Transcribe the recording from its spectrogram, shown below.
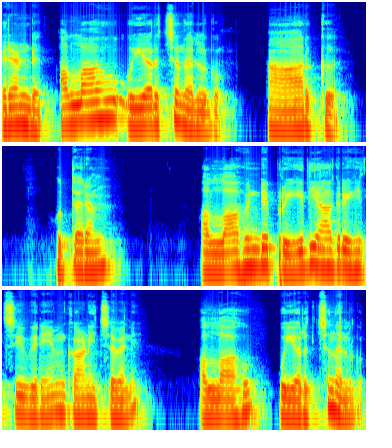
രണ്ട് അള്ളാഹു ഉയർച്ച നൽകും. ആർക്ക്? ഉത്തരം അള്ളാഹുവിന്റെ പ്രീതി ആഗ്രഹിച്ച് വിനയം കാണിച്ചവന് അള്ളാഹു ഉയർച്ച നൽകും.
